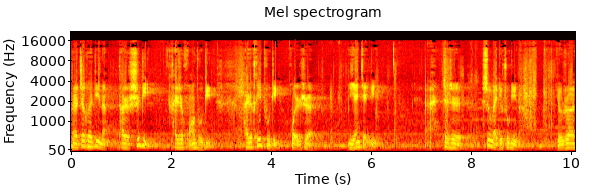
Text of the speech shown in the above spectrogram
那这块地呢？它是湿地，还是黄土地，还是黑土地，或者是盐碱地？哎，这是生来就注定的。就是说，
